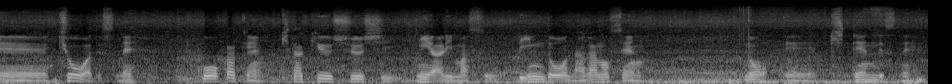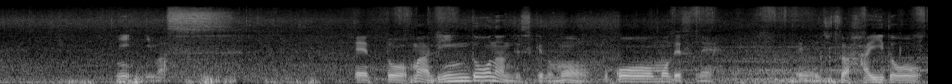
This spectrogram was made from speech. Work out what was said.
えー今日はですね福岡県北九州市にあります林道長野線の、えー起点ですね。にいます。えっとまあ林道なんですけどもここもですね、えー実は廃道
